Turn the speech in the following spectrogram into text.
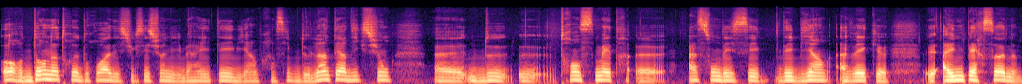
Or, dans notre droit des successions et des libéralités, il y a un principe de l'interdiction euh, de transmettre à son décès des biens avec, à une personne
